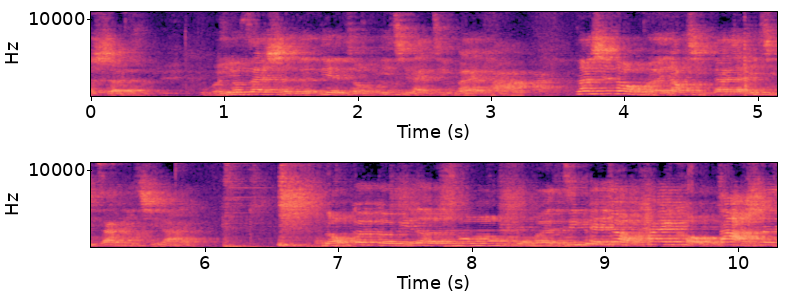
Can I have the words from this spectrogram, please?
的神，我们又在神的殿中一起来敬拜他。那现在我们邀请大家一起站立起来，然后跟隔壁的说，我们今天要开口大声。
